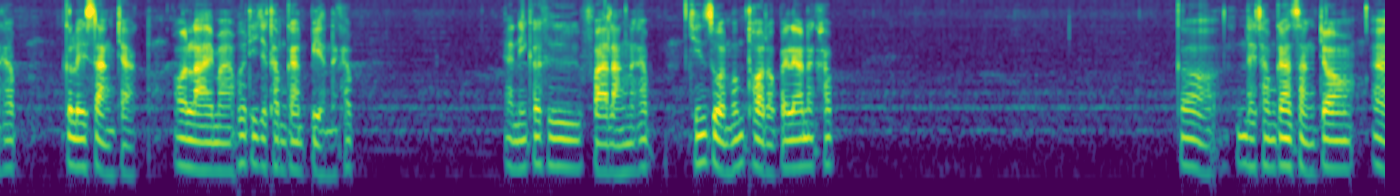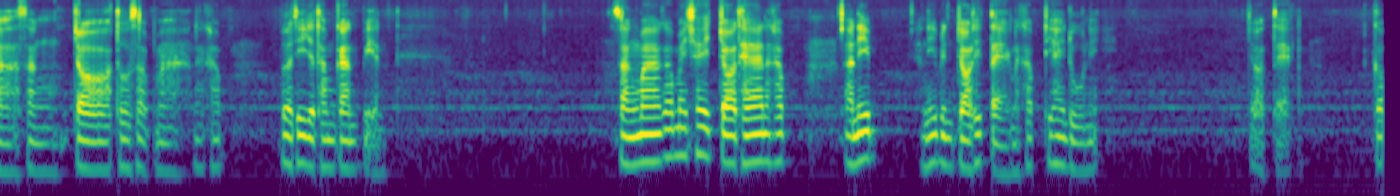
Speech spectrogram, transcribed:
นะครับ ก็เลยสั่งจาก ออนไลน์มาเพื่อที่จะทำการเปลี่ยนนะครับ อันนี้ก็คือฝาหลังนะครับ ชิ้นส่วนผมถอดออกไปแล้วนะครับ ก็ได้ทำการสั่งจออสั่งจอโทรศัพท์มานะครับ เพื่อที่จะทำการเปลี่ยน สั่งมาก็ไม่ใช่จอแท้นะครับ อันนี้อันนี้เป็นจอที่แตกนะครับที่ให้ดูนี่จอแตกก็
